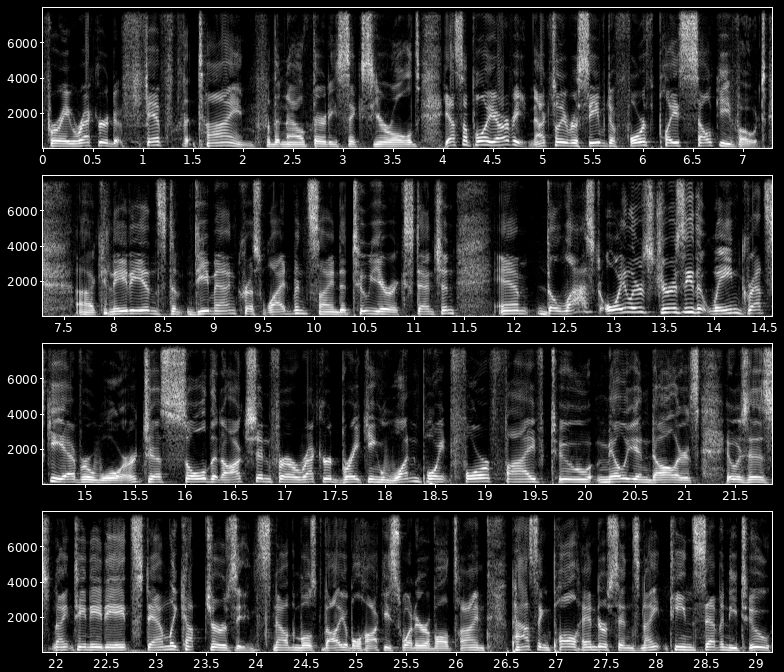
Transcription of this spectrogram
for a record fifth time for the now 36 year old. Jesse Puljujarvi actually received a fourth place Selke vote. Uh, Canadiens D man Chris Wideman signed a two year extension. And the last Oilers jersey that Wayne Gretzky ever wore just sold at auction for a record breaking $1.452 million. It was his 1988 Stanley Cup jersey. It's now the most valuable hockey sweater of all time, passing Paul Henderson's 1972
